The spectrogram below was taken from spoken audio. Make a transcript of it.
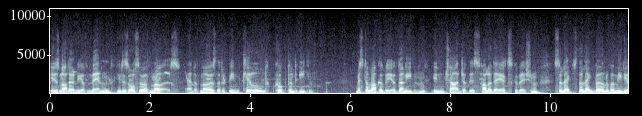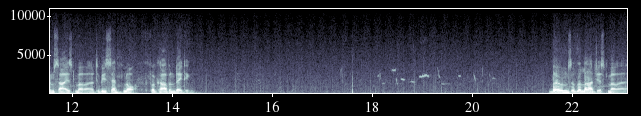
is not only of men, it is also of moas, and of moas that have been killed, cooked and eaten. Mr. Lockerbie of Dunedin, in charge of this holiday excavation, selects the leg bone of a medium-sized moa to be sent north for carbon dating. Bones of the largest moa,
